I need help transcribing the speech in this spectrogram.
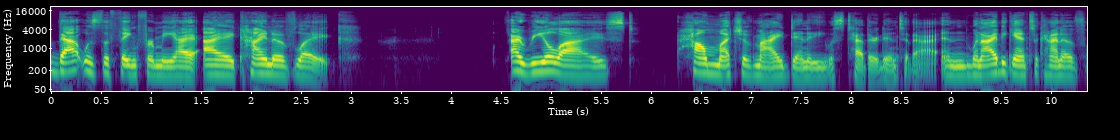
that was the thing for me. I I kind of like I realized how much of my identity was tethered into that. And when I began to kind of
